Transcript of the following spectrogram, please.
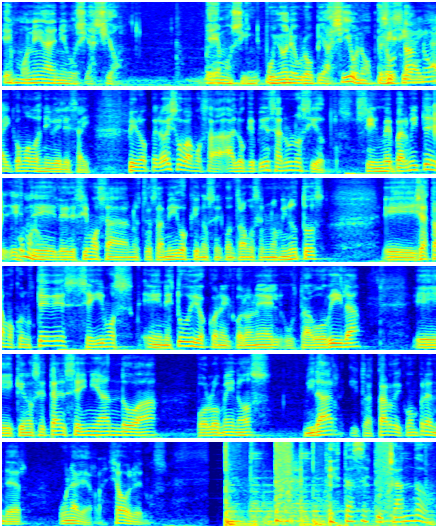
es moneda de negociación. Vemos si Unión Europea sí o no, pero sí, sí, hay, como dos niveles ahí. Pero, pero eso vamos a, lo que piensan unos y otros. Si me permite, este, le decimos a nuestros amigos que nos encontramos en unos minutos, eh, ya estamos con ustedes, seguimos en estudios con el coronel Gustavo Vila, eh, que nos está enseñando a, por lo menos, mirar y tratar de comprender una guerra. Ya volvemos. Estás escuchando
